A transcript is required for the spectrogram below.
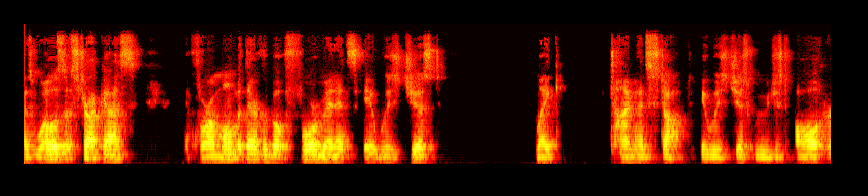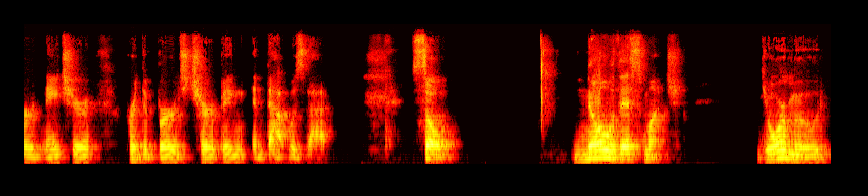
as well as it struck us. And for a moment there, for about four minutes, it was just like time had stopped. It was just, we were just all heard nature, heard the birds chirping, and that was that. So, know this much your mood,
